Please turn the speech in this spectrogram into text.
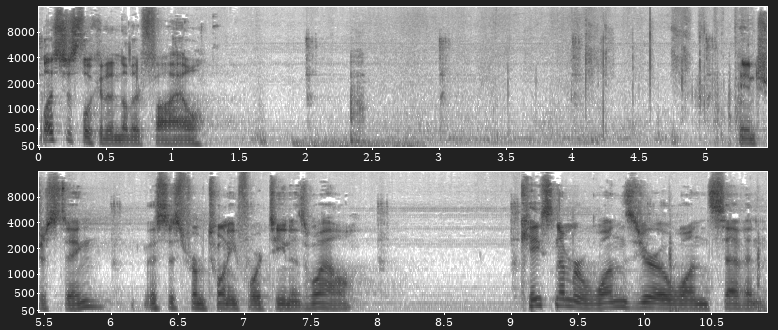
Let's just look at another file. Interesting. This is from 2014 as well. Case number 1017.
